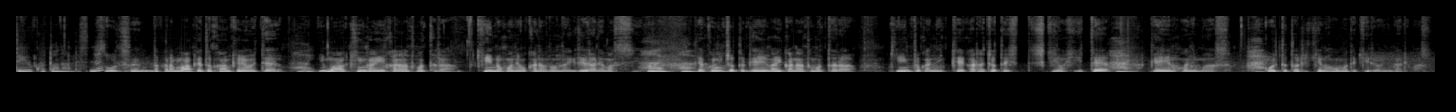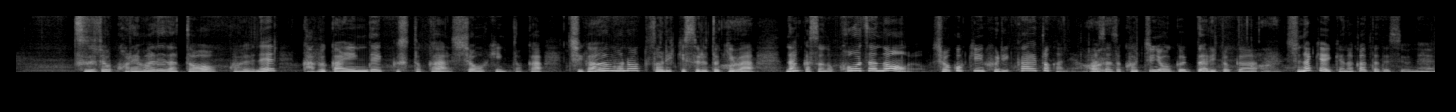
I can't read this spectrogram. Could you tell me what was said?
っていうことなんですね。そうですね。だからマーケット環境において、はい、今は金がいいかなと思ったら金の方にお金をどんどん入れられますし、はいはい、逆にちょっと原油がいいかなと思ったら金とか日経からちょっと資金を引いて原油の方に回す、こういった取引の方もできるようになります。通常これまでだとこれね株価インデックスとか商品とか違うものを取引するときは、はい、なんかその口座の証拠金振り替えとかね、わざわざこっちに送ったりとかしなきゃいけなかったですよね。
